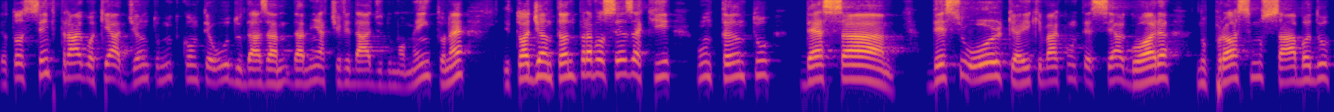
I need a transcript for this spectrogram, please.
Eu tô sempre trago aqui, adianto muito conteúdo das, da minha atividade do momento, né? E tô adiantando para vocês aqui um tanto dessa desse work aí que vai acontecer agora no próximo sábado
